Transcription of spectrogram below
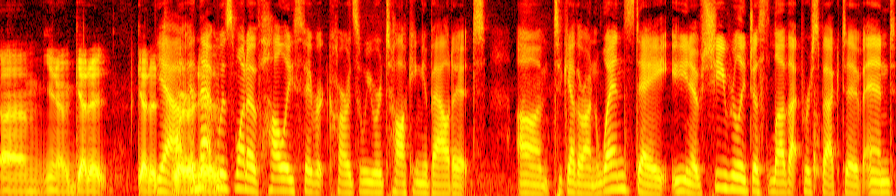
um, you know get it get it to Yeah, and it that is. was one of Holly's favorite cards when we were talking about it um, together on Wednesday. You know, she really just loved that perspective. And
